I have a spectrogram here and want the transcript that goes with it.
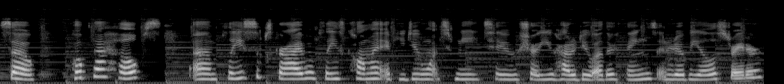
So Hope that helps. Um, please subscribe and please comment if you do want me to show you how to do other things in Adobe Illustrator.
